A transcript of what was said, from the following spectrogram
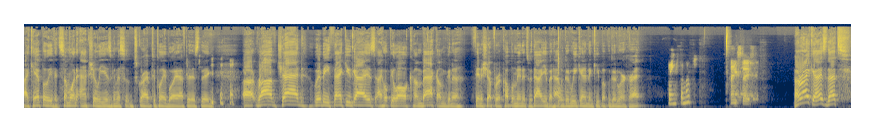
I can't believe it. Someone actually is going to subscribe to Playboy after this thing. uh, Rav, Chad, Libby, thank you guys. I hope you'll all come back. I'm going to finish up for a couple minutes without you, but have a good weekend and keep up the good work, all right? Thanks so much. Thanks, Dave. All right, guys, that's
